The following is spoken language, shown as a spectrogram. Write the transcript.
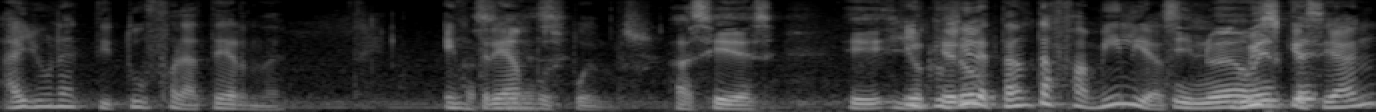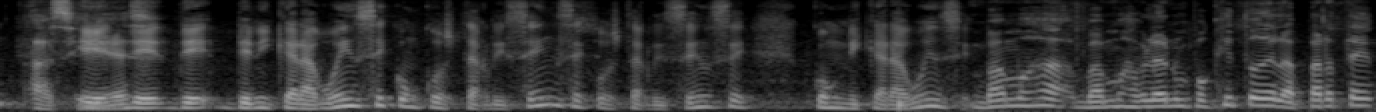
hay una actitud fraterna entre Así ambos es. pueblos. Así es. Y yo Inclusive quiero, tantas familias, y Luis, que sean eh, de, de, de, nicaragüense con costarricense, costarricense con nicaragüense. Vamos a, vamos a hablar un poquito de la parte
